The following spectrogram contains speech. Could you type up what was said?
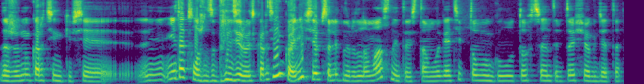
даже, ну, картинки все... Не так сложно забрендировать картинку, они все абсолютно разномастные, то есть там логотип то в углу, то в центре, то еще где-то.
